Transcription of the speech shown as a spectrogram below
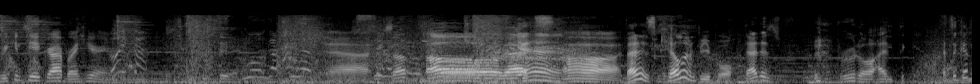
We can see a grab right here. And, and Yeah. Mix up. Oh, Oh, that's again. ah, that is killing people. That is brutal. I think it's a good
